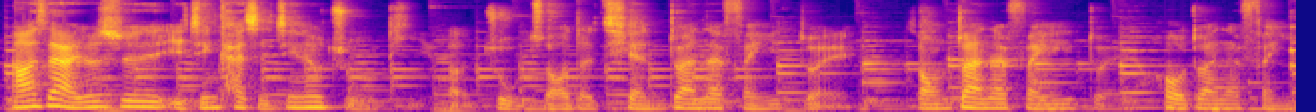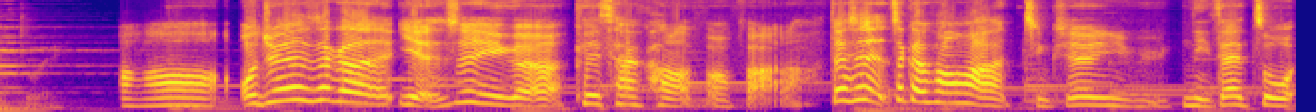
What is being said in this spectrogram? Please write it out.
然后再来就是已经开始进入主题了，主轴的前段再分一堆，中段再分一堆，后段再分一堆。哦，我觉得这个也是一个可以参考的方法了，但是这个方法仅限于你在做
